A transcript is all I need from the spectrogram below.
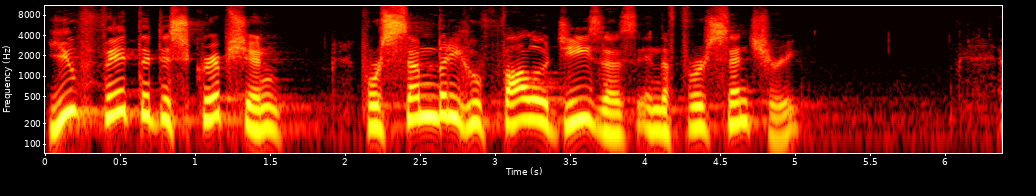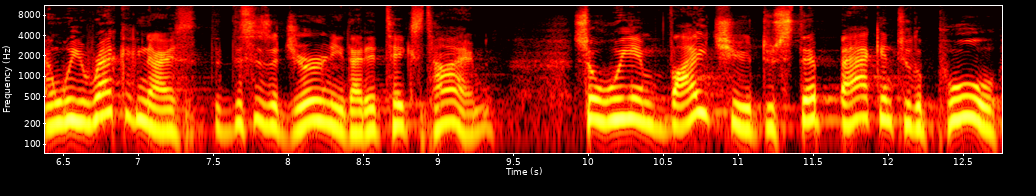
You fit the description for somebody who followed Jesus in the first century. And we recognize that this is a journey, that it takes time. So we invite you to step back into the pool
